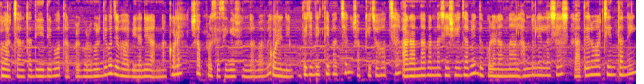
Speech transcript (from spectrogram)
পোলার চালটা দিয়ে দেব, তারপরে গরু গরু দেবো, যেভাবে বিরিয়ানি রান্না করে সব প্রসেসিং এ সুন্দরভাবে করে নেব। তো যে দেখতেই পাচ্ছেন, সবকিছু হচ্ছে। আর রান্না বান্না শেষ হয়ে যাবে, দুপুরে রান্না আলহামদুলিল্লাহ শেষ। রাতেরও আর চিন্তা নেই।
